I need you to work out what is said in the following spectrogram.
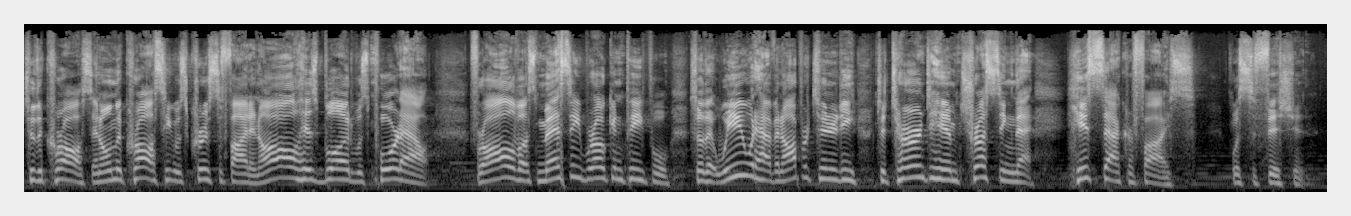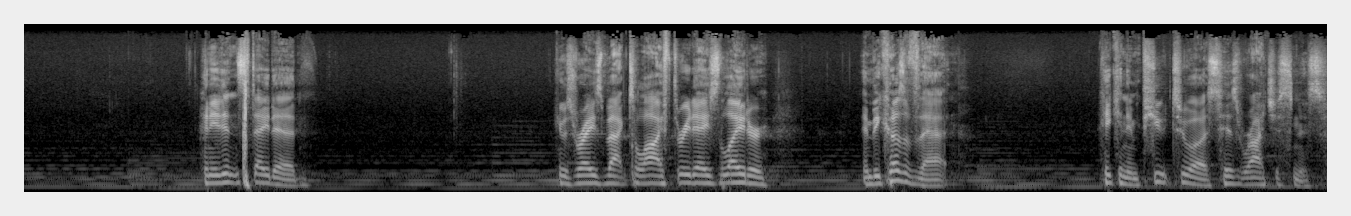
to the cross. And on the cross, he was crucified, and all his blood was poured out for all of us messy, broken people so that we would have an opportunity to turn to him, trusting that his sacrifice was sufficient and he didn't stay dead. He was raised back to life three days later, and because of that, he can impute to us his righteousness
